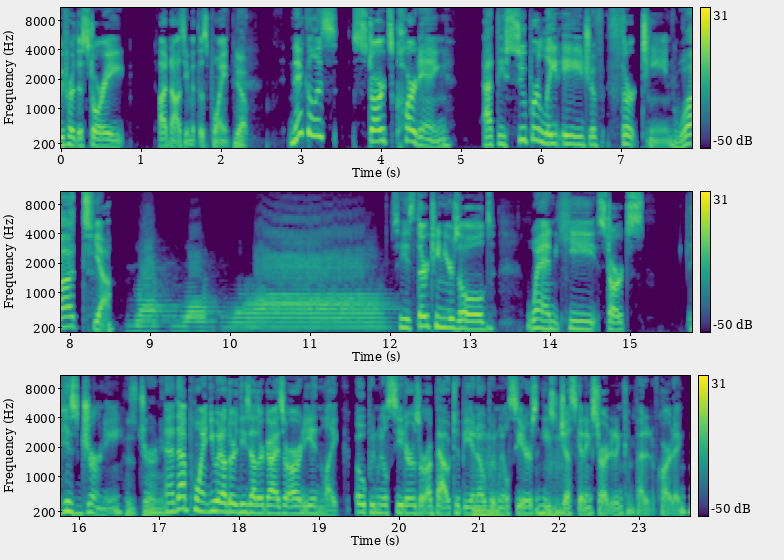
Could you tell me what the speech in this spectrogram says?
We've heard the story ad nauseum at this point. Yep. Nicholas starts karting at the super late age of 13. What? Yeah. So he's 13 years old when he starts his journey. His journey. And at that point, you had other these other guys are already in like open wheel seaters or about to be in open Mhm. wheel seaters, and he's Mhm. just getting started in competitive karting.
